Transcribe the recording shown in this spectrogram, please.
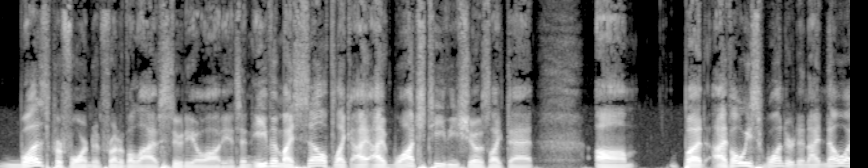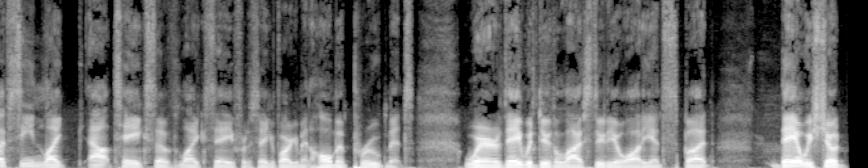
was performed in front of a live studio audience, and even myself, like I I watch TV shows like that, um, but I've always wondered, and I know I've seen like outtakes of like say for the sake of argument, Home Improvement, where they would do the live studio audience, but they always showed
